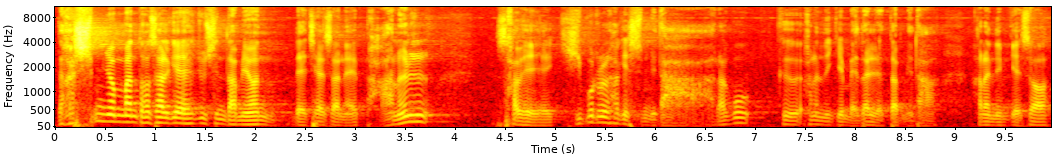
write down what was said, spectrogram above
내가 10년만 더 살게 해주신다면 내 재산의 반을 사회에 기부를 하겠습니다. 라고 그 하나님께 매달렸답니다. 하나님께서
